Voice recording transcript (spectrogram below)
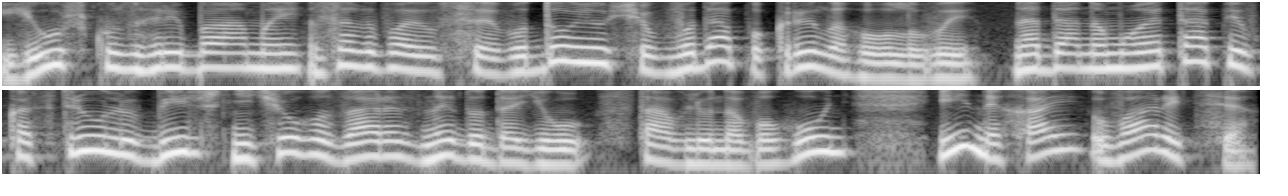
юшку з грибами, заливаю все водою, щоб вода покрила голови. На даному етапі в кастрюлю більш нічого зараз не додаю. Ставлю на вогонь і нехай вариться.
